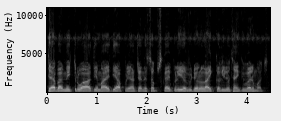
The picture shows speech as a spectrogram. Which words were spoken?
ત્યારબાદ મિત્રો આ હતી માહિતી. આપણી આ ચેનલ સબસ્ક્રાઈબ કરી લો વિડીયોને લાઇક કરી લો. Thank you very much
